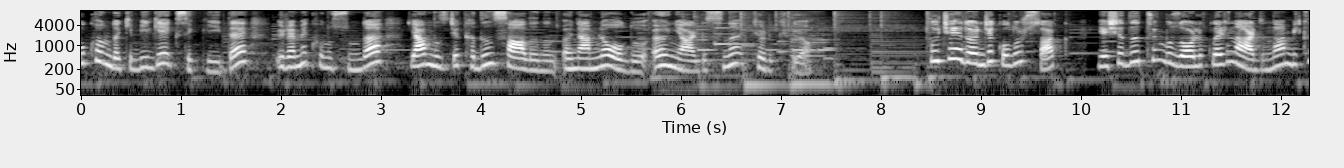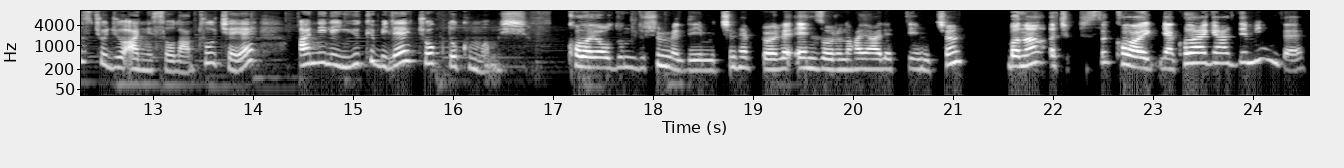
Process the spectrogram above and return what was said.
Bu konudaki bilgi eksikliği de üreme konusunda yalnızca kadın sağlığının önemli olduğu ön yargısını körüklüyor. Tuğçe'ye dönecek olursak, yaşadığı tüm bu zorlukların ardından bir kız çocuğu annesi olan Tuğçe'ye anneliğin yükü bile çok dokunmamış. Kolay olduğunu düşünmediğim için, hep böyle en zorunu hayal ettiğim için bana açıkçası kolay, yani kolay geldi demeyeyim de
